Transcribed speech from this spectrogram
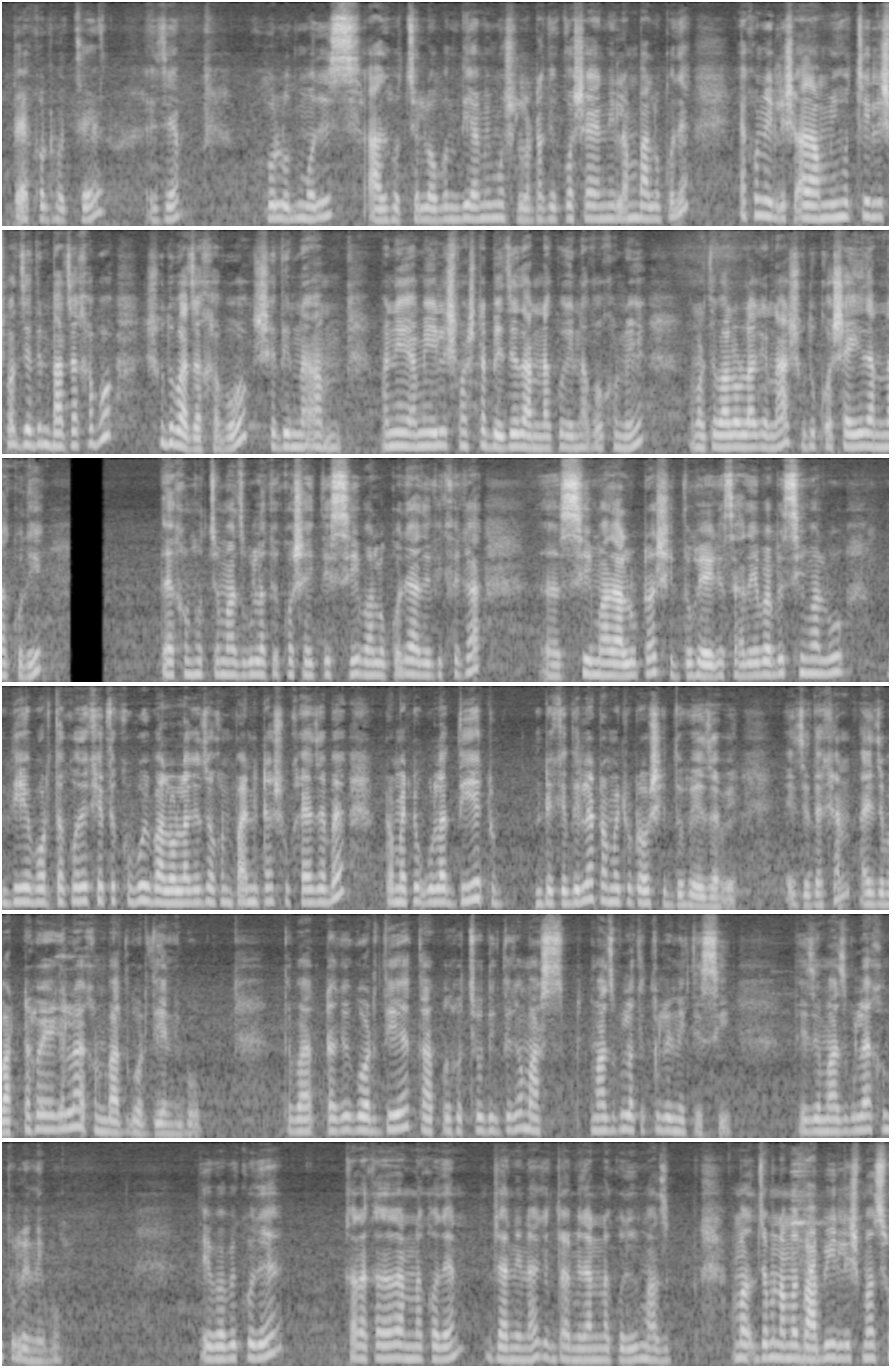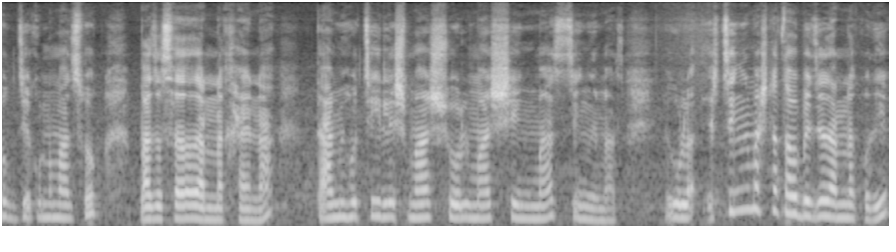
তো এখন হচ্ছে এই যে হলুদ মরিচ আর হচ্ছে লবণ দিয়ে আমি মশলাটাকে কষায় নিলাম ভালো করে। এখন ইলিশ, আর আমি হচ্ছে ইলিশ মাছ যেদিন ভাজা খাব, শুধু ভাজা খাব, সেদিন মানে আমি ইলিশ মাছটা বেজে রান্না করি না কখনোই। আমার তো ভালো লাগে না, শুধু কষাই রান্না করি। তো এখন হচ্ছে মাছগুলোকে কষাইতেছি ভালো করে, আর এদিক থেকে সিম আর আলুটা সিদ্ধ হয়ে গেছে। আর এভাবে সিম আলু দিয়ে ভর্তা করে খেতে খুবই ভালো লাগে। যখন পানিটা শুকায় যাবে, টমেটোগুলো দিয়ে একটু ডেকে দিলে টমেটোটাও সিদ্ধ হয়ে যাবে। এই যে দেখেন, এই যে বাটটা হয়ে গেল, এখন বাদ গড় দিয়ে নিব। তো বাদটাকে গড় দিয়ে তারপর হচ্ছে ওদিক থেকে মাছ, মাছগুলোকে তুলে নিতেছি। তো এই যে মাছগুলো এখন তুলে নিব। তো এভাবে করে কারা কারা রান্না করেন, জানি না, কিন্তু আমি রান্না করি মাছ। আমার, যেমন আমার বাবি ইলিশ মাছ হোক যে কোনো মাছ হোক, বাজার ছাড়া রান্না খায় না। তা আমি হচ্ছে ইলিশ মাছ, শোল মাছ, শিং মাছ, চিংড়ি মাছ। এগুলো, চিংড়ি মাছটা তাও বেজে রান্না করি,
